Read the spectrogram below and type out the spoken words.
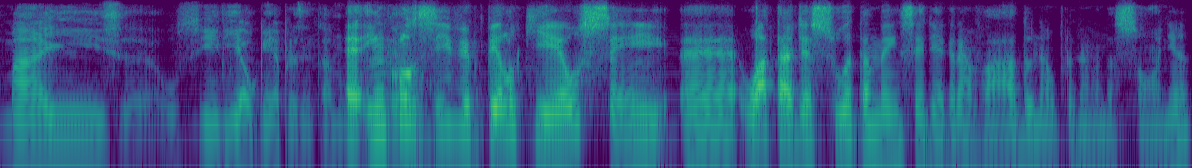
mas eh, ou se iria alguém apresentar no é, inclusive pelo que eu sei é, o a tarde é sua também seria gravado né o programa da Sônia.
